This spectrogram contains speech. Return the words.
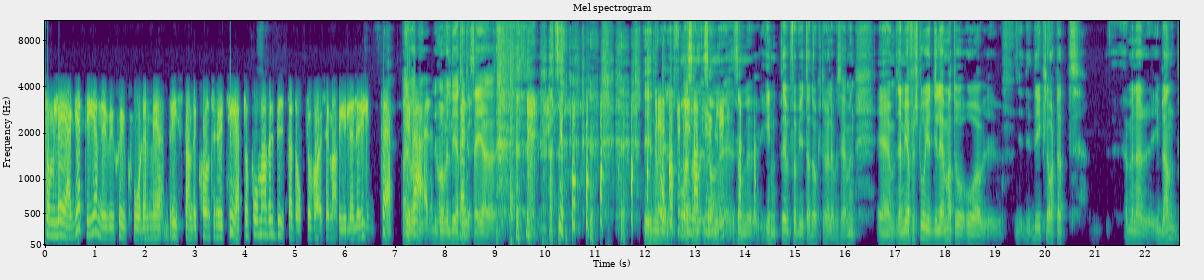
som läget är nu i sjukvården med bristande kontinuitet då får man väl byta doktor vare sig man vill eller inte. Tyvärr. Det var, det var väl det jag tänkte Men... säga. att, det är nog väldigt få som, som, som, inte får byta doktor, eller på säga. Men, eh, nej, men jag förstår ju dilemmat och, och det, det är klart att jag menar, ibland,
